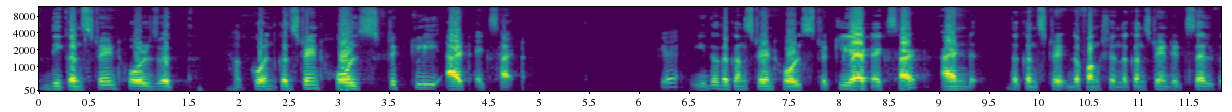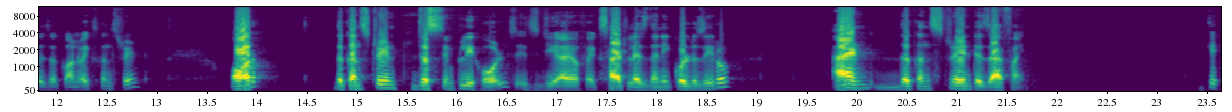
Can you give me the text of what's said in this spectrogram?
the constraint holds with constraint holds strictly at x hat. Okay. Either the constraint holds strictly at x hat and the constraint the function the constraint itself is a convex constraint or the constraint just simply holds its g i of x hat less than equal to 0 and the constraint is affine. Okay.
